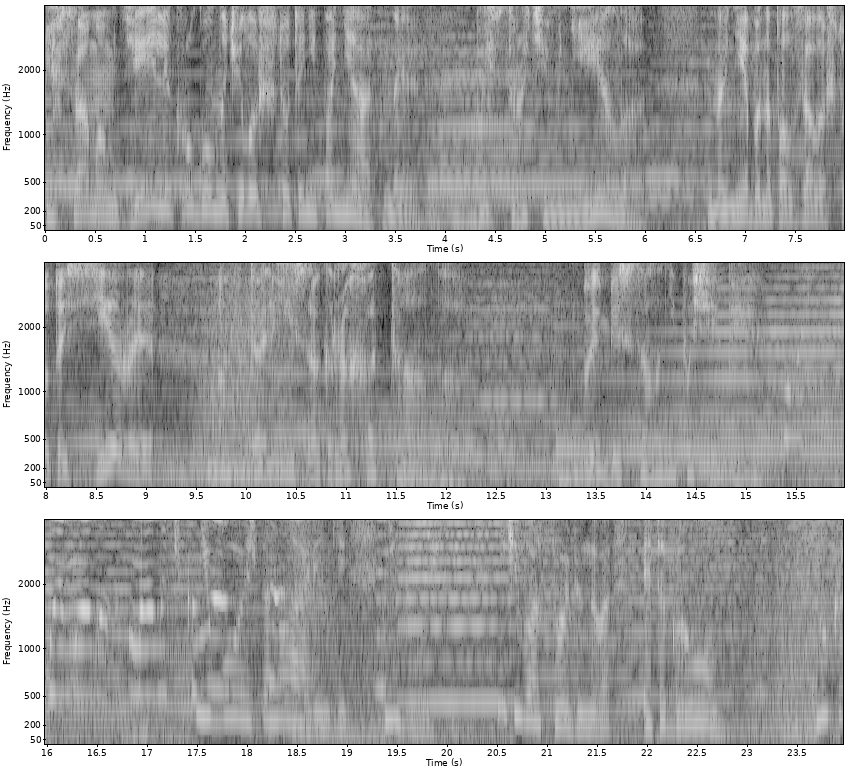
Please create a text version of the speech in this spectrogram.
И в самом деле кругом началось что-то непонятное. Быстро темнело, на небо наползало что-то серое, а вдали загрохотало. Бэмби стало не по себе. Маленький, не бойся. Ничего особенного. Это гром. Ну-ка,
